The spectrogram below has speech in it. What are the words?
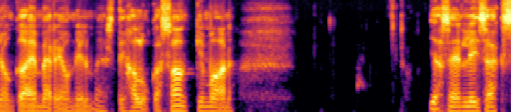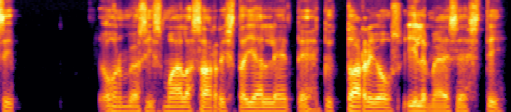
jonka Emeri on ilmeisesti halukas hankkimaan. Ja sen lisäksi on myös Ismaila Sarrista jälleen tehty tarjous ilmeisesti.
